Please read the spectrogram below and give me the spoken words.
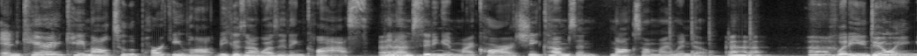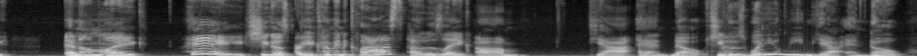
And Karen came out to the parking lot because I wasn't in class and I'm sitting in my car. She comes and knocks on my window. what are you doing? And I'm like, hey. She goes, are you coming to class? I was like, um, yeah and no. She goes, what do you mean, yeah and no?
